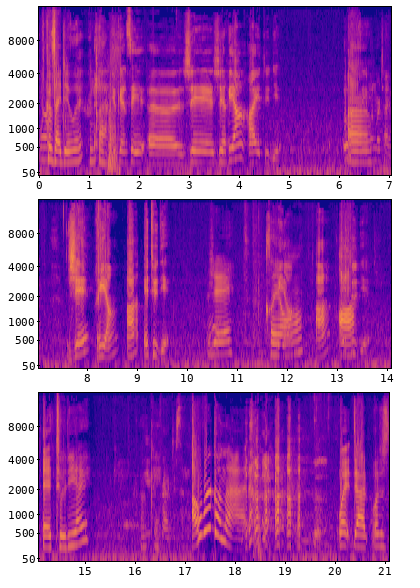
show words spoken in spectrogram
Well, Because I do it in class. You can say euh, j'ai j'ai rien à étudier. oh, say it Um, one more time. J'ai rien à étudier. J'ai crayon à à étudier. étudier. You can practice that. I'll work on that. Wait, Dad, what is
